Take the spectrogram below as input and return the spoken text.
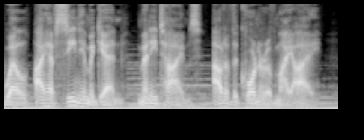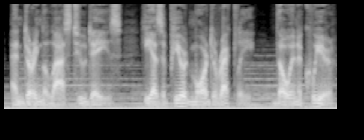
Well, I have seen him again, many times, out of the corner of my eye, and during the last two days, he has appeared more directly, though in a queer,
